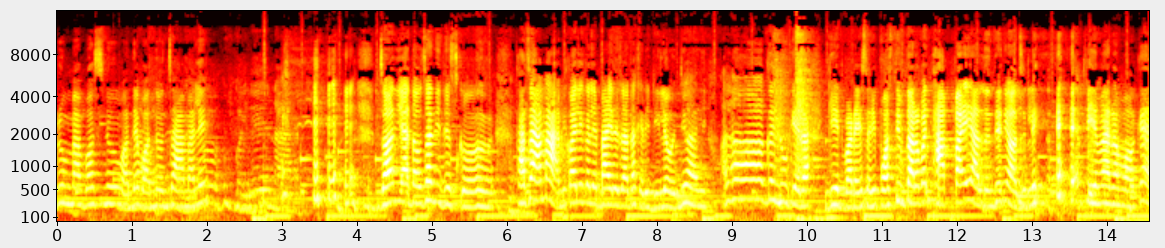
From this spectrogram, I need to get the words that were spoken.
रुममा बस्नु भन्दै भन्नुहुन्छ आमाले। झन् याद आउँछ नि त्यसको। थाहा छ आमा हामी कहिले कहिले बाहिर जाँदाखेरि ढिलो हुन्थ्यो अनि अलग्गै लुकेर गेटबाट यसरी पस्थ्यौँ तर पनि थाहा पाइहाल्नुहुन्थ्यो नि हजुरले। पेमा र म क्या।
